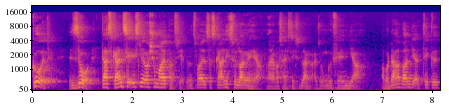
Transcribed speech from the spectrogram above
Gut, so, das Ganze ist mir aber schon mal passiert. Und zwar ist das gar nicht so lange her. Naja, was heißt nicht so lange? Also ungefähr ein Jahr. Aber da waren die Artikel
